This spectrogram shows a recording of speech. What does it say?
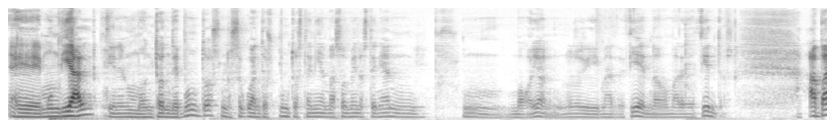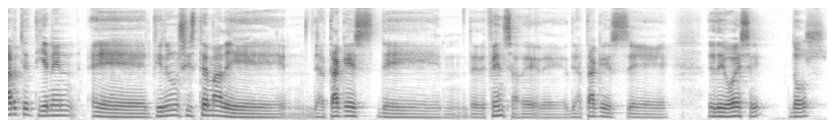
eh, mundial, tienen un montón de puntos, no sé cuántos puntos tenían, más o menos tenían pues, un mogollón, no sé más de 100 o más de 200. Aparte tienen, eh, tienen un sistema de, ataques de, defensa, de, ataques eh, de DOS 2,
